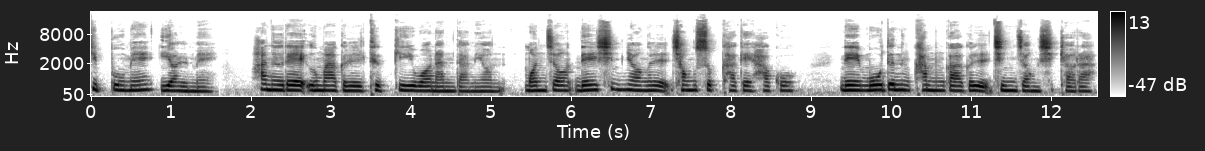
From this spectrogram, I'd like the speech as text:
기쁨의 열매. 하늘의 음악을 듣기 원한다면 먼저 내 심령을 정숙하게 하고 내 모든 감각을 진정시켜라.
